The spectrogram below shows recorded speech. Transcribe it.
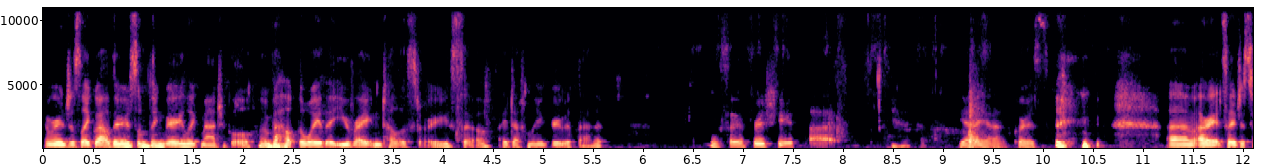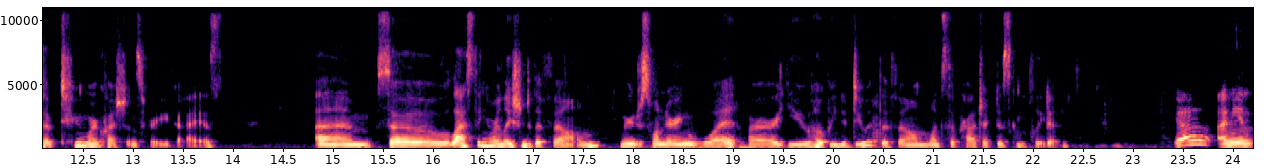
and we are just like, wow, there is something very like magical about the way that you write and tell a story. So I definitely agree with that. Thanks, I appreciate that. Yeah, yeah, of course. um, all right, so I just have two more questions for you guys. Um, so last thing in relation to the film, we were just wondering what are you hoping to do with the film once the project is completed? Yeah, I mean,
